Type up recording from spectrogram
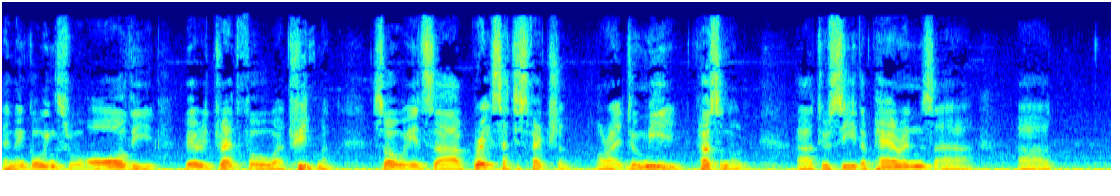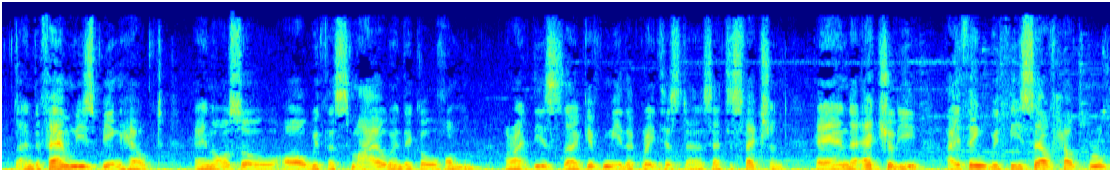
and then going through all the very dreadful uh, treatment. So it's a great satisfaction, all right, to me personally, uh, to see the parents uh, uh, and the families being helped, and also all with a smile when they go home. All right, these uh, give me the greatest uh, satisfaction. And actually, I think with this self-help group,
